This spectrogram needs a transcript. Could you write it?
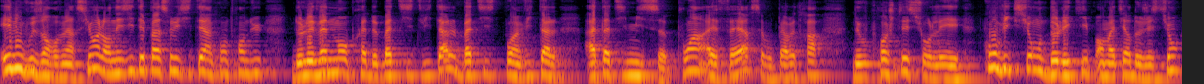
et nous vous en remercions. Alors n'hésitez pas à solliciter un compte rendu de l'événement auprès de Baptiste Vital, baptiste.vital@atimis.fr. Ça vous permettra de vous projeter sur les convictions de l'équipe en matière de gestion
